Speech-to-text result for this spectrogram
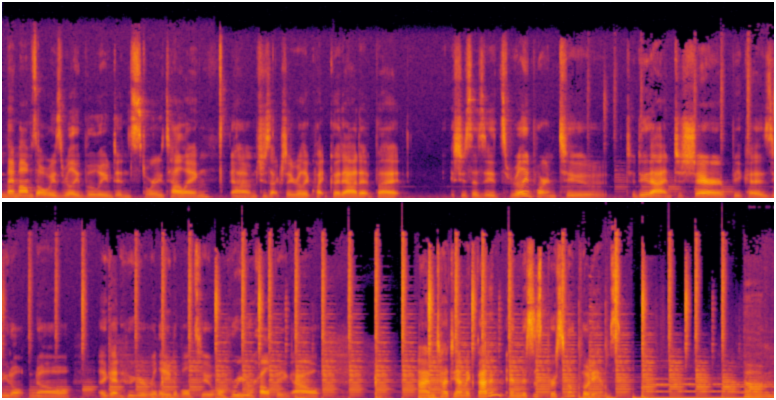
my mom's always really believed in storytelling. Um, she's actually really quite good at it, but she says it's really important to to do that and to share because you don't know again who you're relatable to or who you're helping out. I'm Tatiana McFadden, and this is Personal Podiums. Um,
